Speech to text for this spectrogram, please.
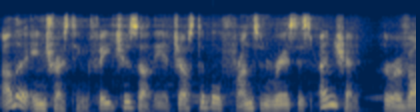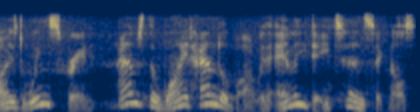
Other interesting features are the adjustable front and rear suspension, the revised windscreen, and the wide handlebar with LED turn signals.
